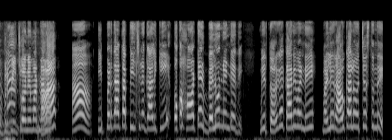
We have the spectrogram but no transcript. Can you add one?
ఊపిరి పీల్చుకోనేమంటున్నానా ఆ ఇప్పటిదాకా పీల్చిన గాలికి ఒక హాట్ ఎయిర్ బెలూన్ నిండేది. మీరు త్వరగా కానివ్వండి మళ్ళీ రావుకాలం వచ్చేస్తుంది.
